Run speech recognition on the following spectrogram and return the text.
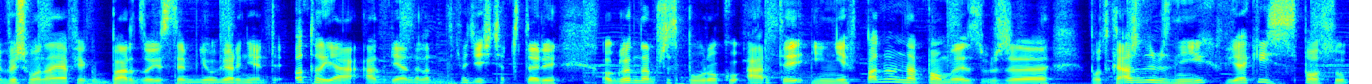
Wyszło na jaw, jak bardzo jestem nieogarnięty. Oto ja, Adrian, lat 24, oglądam przez pół roku arty i nie wpadłem na pomysł, że pod każdym z nich w jakiś sposób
